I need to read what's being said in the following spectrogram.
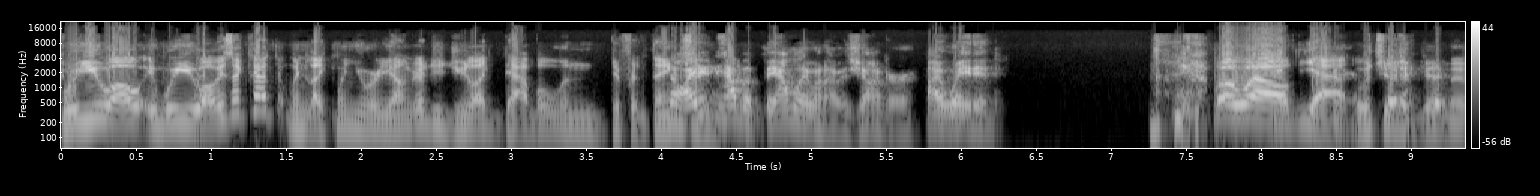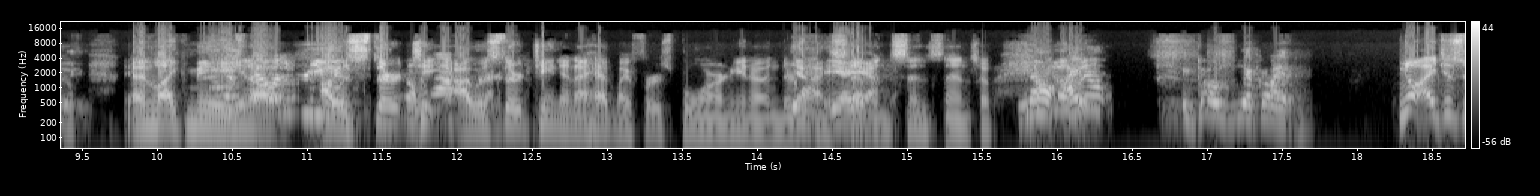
Were you all were you always like that when like when you were younger? Did you like dabble in different things? no, I And- didn't have a family when I was younger. I waited. Well, well, yeah, which is a good move. And like me, you know, That was where you I was thirteen. I was thirteen, and I had my firstborn. You know, and there's Yeah, been yeah, seven since then. So No, No, I but- don't. Go, yeah, go ahead. no, I just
